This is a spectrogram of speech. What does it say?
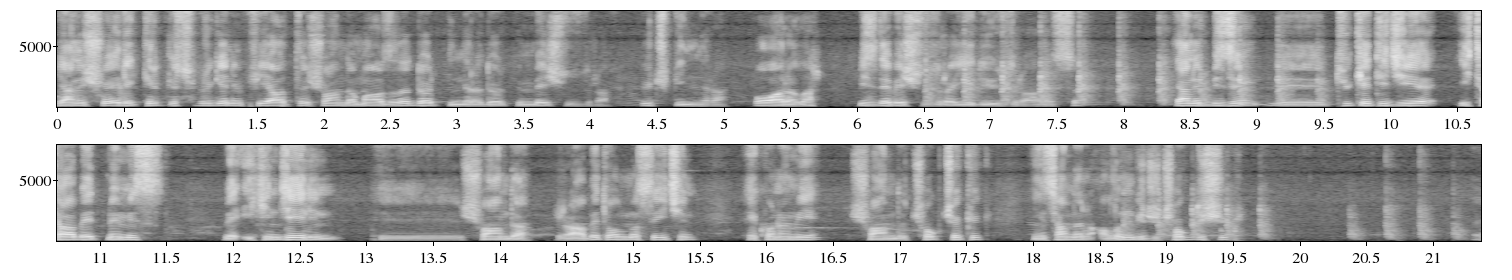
Yani şu elektrikli süpürgenin fiyatı şu anda mağazada 4000 lira, 4500 lira, 3000 lira. O aralar. Bizde 500 lira, 700 lira arası. Yani bizim e, tüketiciye hitap etmemiz ve ikinci elin e, şu anda rağbet olması için ekonomi şu anda çok çökük. İnsanların alım gücü çok düşük. E,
